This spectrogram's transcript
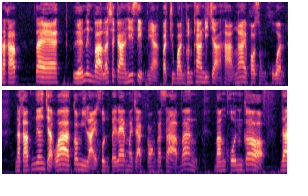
นะครับ แต่เหรียญ1บาทรัชกาลที่ 10เนี่ยปัจจุบันค่อนข้างที่จะหาง่ายพอสมควร นะครับ เนื่องจากว่าก็มีหลายคนไปแลกมาจากกองกระสาบบ้าง บางคนก็ได้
